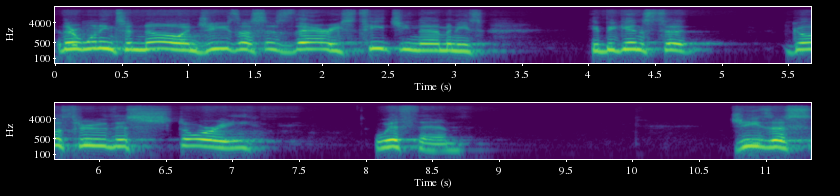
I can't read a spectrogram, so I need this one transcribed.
They're wanting to know. And Jesus is there. He's teaching them and he's, he begins to go through this story with them. Jesus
